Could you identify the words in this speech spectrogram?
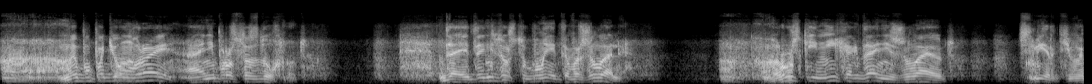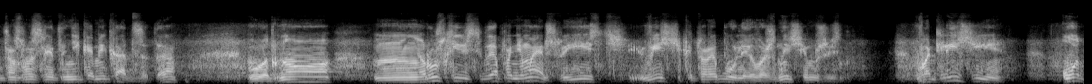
А, Мы попадем в рай, а они просто сдохнут. Да, это не то, чтобы мы этого желали. Русские никогда не желают смерти. В этом смысле это не камикадзе, да? Вот, но русские всегда понимают, что есть вещи, которые более важны, чем жизнь. В отличие от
